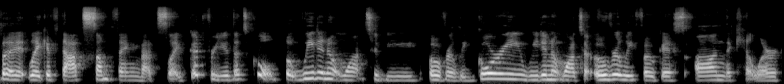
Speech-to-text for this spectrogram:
but, like, if that's something that's, like, good for you, that's cool. But we didn't want to be overly gory, we didn't want to overly focus on the killer.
